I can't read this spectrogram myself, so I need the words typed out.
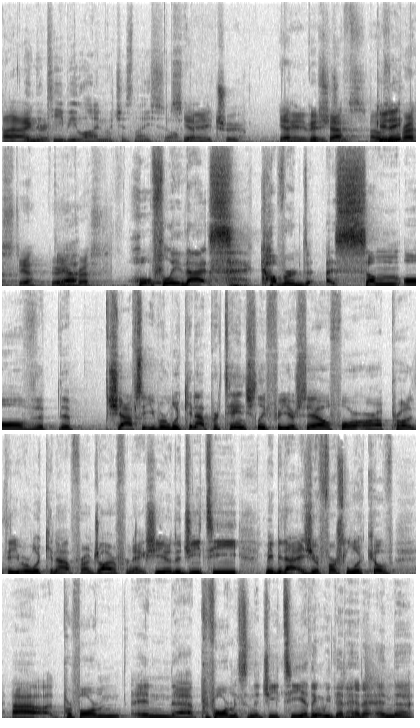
I- I in agree. the TB line, which is nice. So Yeah. Very true. Yeah, Very, good very shafts. true. I was Good, eh? impressed. Yeah, very Yeah. impressed. Hopefully that's covered some of the, the shafts that you were looking at potentially for yourself or, or a product that you were looking at for a driver for next year. The GT, maybe that is your first look of uh, perform in uh, performance in the GT. I think we did hit it in the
